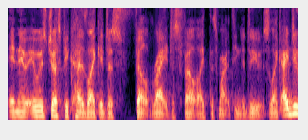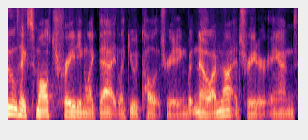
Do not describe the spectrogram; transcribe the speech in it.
and it, it, was just because like it just felt right, just felt like the smart thing to do. So like I do like small trading like that, like you would call it trading, but no, I'm not a trader, and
